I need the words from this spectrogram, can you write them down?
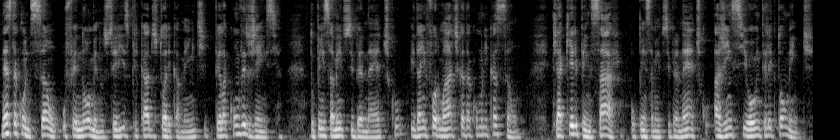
Nesta condição, o fenômeno seria explicado historicamente pela convergência do pensamento cibernético e da informática da comunicação, que aquele pensar, o pensamento cibernético, agenciou intelectualmente,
